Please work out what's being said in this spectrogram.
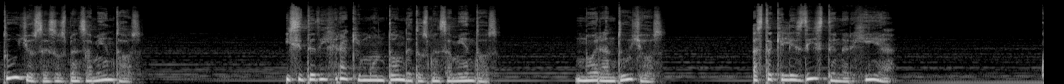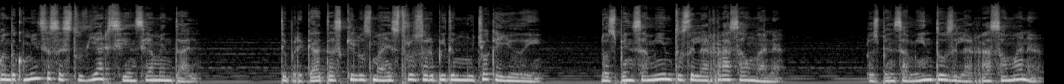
tuyos esos pensamientos? ¿Y si te dijera que un montón de tus pensamientos no eran tuyos hasta que les diste energía? Cuando comienzas a estudiar ciencia mental, te percatas que los maestros repiten mucho aquello de los pensamientos de la raza humana. Los pensamientos de la raza humana.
